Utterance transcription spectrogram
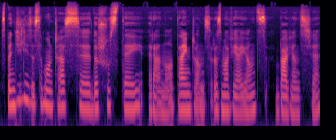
Spędzili ze sobą czas e, do szóstej rano, tańcząc, rozmawiając, bawiąc się.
